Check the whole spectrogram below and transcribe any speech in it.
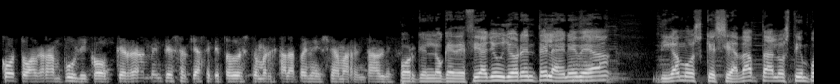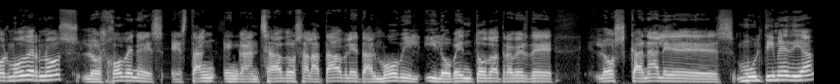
coto al gran público, que realmente es el que hace que todo esto merezca la pena y sea más rentable. Porque en lo que decía Joe Llorente, la NBA digamos que se adapta a los tiempos modernos, los jóvenes están enganchados a la tablet, al móvil y lo ven todo a través de los canales multimedia,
